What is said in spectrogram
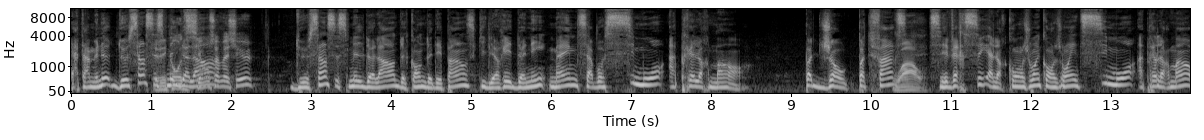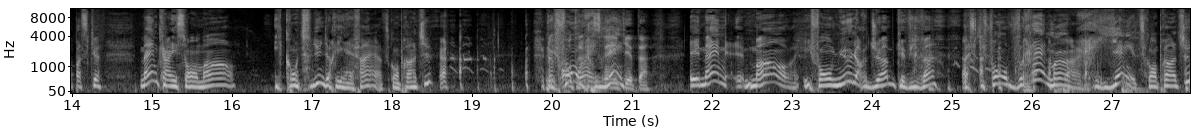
Attends une minute, 206 C'est 000 des conditions, dollars. ça, monsieur? 206 000 dollars de compte de dépenses qui leur est donné, même ça va six mois après leur mort. Pas de joke, pas de farce. Wow. C'est versé à leur conjoint, conjointe six mois après leur mort parce que même quand ils sont morts, ils continuent de rien faire. Tu comprends-tu? Le Ils font rien. Et même euh, morts, ils font mieux leur job que vivants. Parce qu'ils font vraiment rien. Tu comprends-tu?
